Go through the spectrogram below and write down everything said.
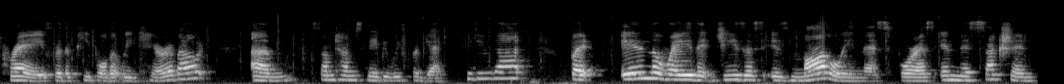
pray for the people that we care about. Um, sometimes maybe we forget to do that, but in the way that Jesus is modeling this for us in this section,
